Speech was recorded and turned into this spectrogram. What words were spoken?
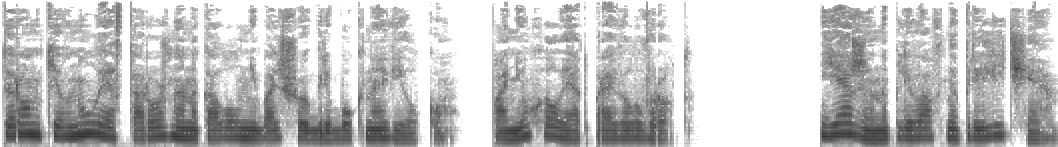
Терон кивнул и осторожно наколол небольшой грибок на вилку, понюхал и отправил в рот. Я же, наплевав на приличие,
